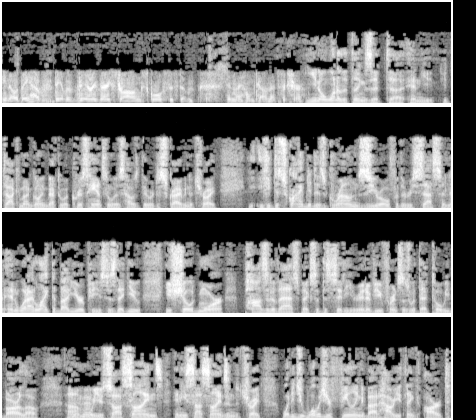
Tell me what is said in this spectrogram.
you know, they have they have a very very strong school system in my hometown. That's for sure. You know, one of the things that, uh, and you, you talk about going back to what Chris Hansen was, how they were describing Detroit. He, described it as ground zero for the recession. And what I liked about your piece is that you, you showed more positive aspects of the city. Your interview, for instance, with that Toby Barlow, um, where you saw signs and he saw signs in Detroit. What did you, what was your feeling about how you think art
